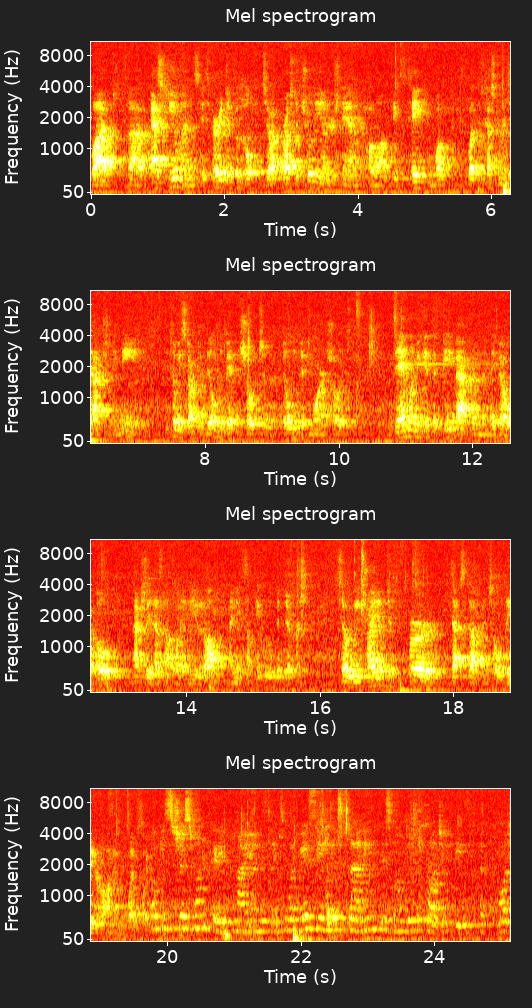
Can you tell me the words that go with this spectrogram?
But uh, as humans, it's very difficult to, for us to truly understand how long things take and what, what the customers actually need until we start to build a bit and show it to them, build a bit more and show it to them. Then when we get the feedback from them, they go, oh, actually, that's not what I need at all. I need something a little bit different. So we try to defer that stuff until later on in the life cycle. Okay, so just to correct my understanding. So what we are saying is planning is not just a project based, but what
